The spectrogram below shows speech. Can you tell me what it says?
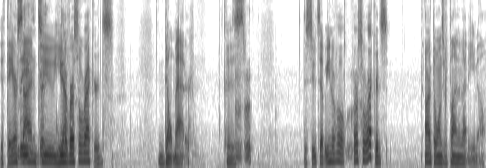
If they are Leave signed the- to yep. Universal Records, don't matter, because mm-hmm. the suits at Universal Records aren't the ones replying to that email.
